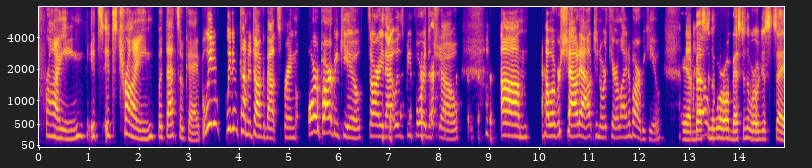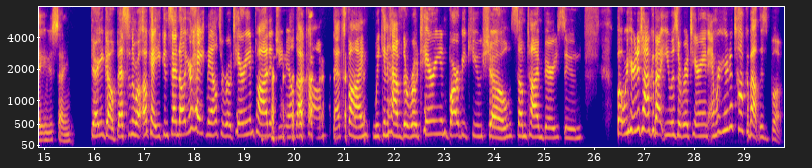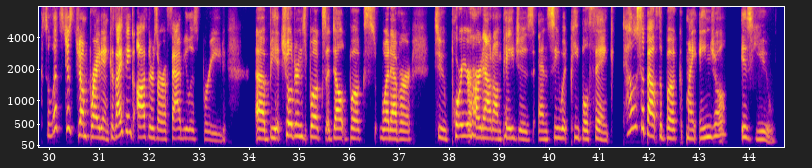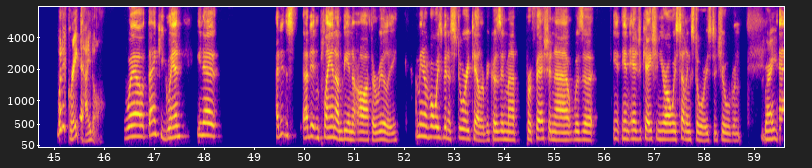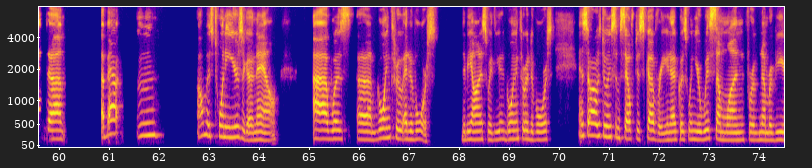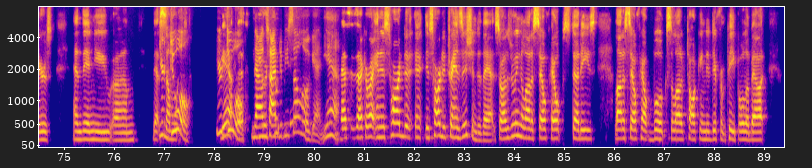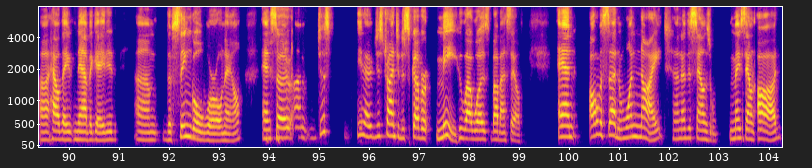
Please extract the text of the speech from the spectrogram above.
trying. It's it's trying, but that's okay. But we didn't we didn't come to talk about spring or barbecue. Sorry, that was before the show. Um, however, shout out to North Carolina barbecue. Yeah, best uh, in the world, best in the world. Just saying, just saying. There you go. Best in the world. Okay. You can send all your hate mail to rotarianpod at gmail.com. That's fine. We can have the Rotarian barbecue show sometime very soon. But we're here to talk about you as a Rotarian and we're here to talk about this book. So let's just jump right in because I think authors are a fabulous breed, uh, be it children's books, adult books, whatever, to pour your heart out on pages and see what people think. Tell us about the book, My Angel is You. What a great yeah. title. Well, thank you, Gwen. You know, I didn't I didn't plan on being an author really. I mean, I've always been a storyteller because in my profession I was a in, in education, you're always telling stories to children. Right. And uh, about mm, almost 20 years ago now, I was um, going through a divorce, to be honest with you, going through a divorce. And so I was doing some self discovery, you know, because when you're with someone for a number of years and then you, um, that you're someone, dual. You're yeah, dual. Now it's time to be solo again. Yeah. That's exactly right. And it's hard to it's hard to transition to that. So I was doing a lot of self-help studies, a lot of self-help books, a lot of talking to different people about uh, how they navigated um, the single world now. And so I'm just, you know, just trying to discover me, who I was by myself. And all of a sudden, one night, I know this sounds may sound odd,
